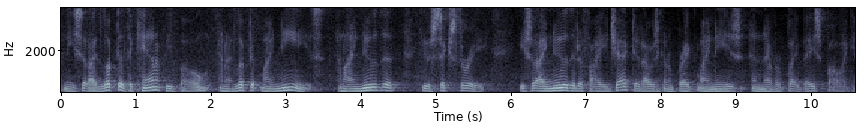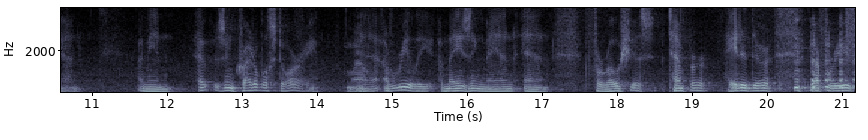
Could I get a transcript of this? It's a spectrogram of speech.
And he said, I looked at the canopy bow and I looked at my knees and I knew that he was 6'3. He said, I knew that if I ejected, I was going to break my knees and never play baseball again. I mean, it was an incredible story. Wow. Uh, a really amazing man and ferocious temper, hated their referees,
